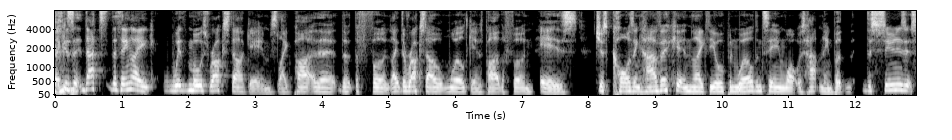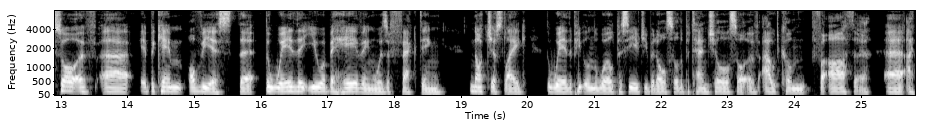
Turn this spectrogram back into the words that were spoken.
like because that's the thing like with most rockstar games like part of the, the the fun like the rockstar open world games part of the fun is just causing havoc in like the open world and seeing what was happening but as soon as it sort of uh it became obvious that the way that you were behaving was affecting not just like the way the people in the world perceived you but also the potential sort of outcome for arthur uh, I,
